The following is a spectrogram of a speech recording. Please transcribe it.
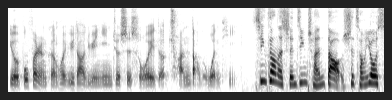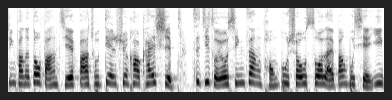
有一部分人可能会遇到的原因，就是所谓的传导的问题。心脏的神经传导是从右心房的窦房结发出电讯号开始，刺激左右心脏同步收缩来帮补血液。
